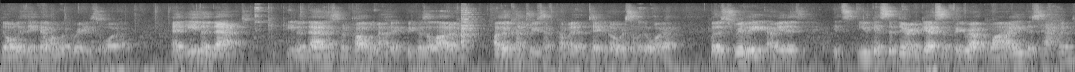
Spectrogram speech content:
The only thing they want to liberate is oil. And even that, even that has been problematic because a lot of other countries have come in and taken over some of the oil. But it's really, I mean, it's, it's, you can sit there and guess and figure out why this happened.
